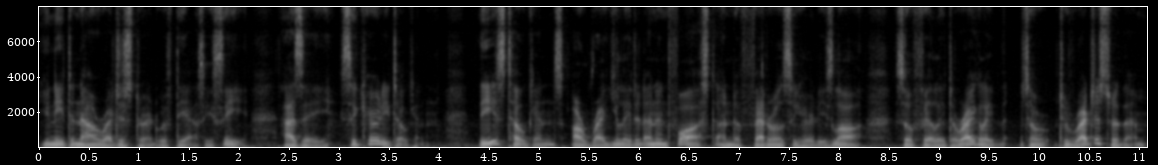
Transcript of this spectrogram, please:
you need to now register it with the SEC as a security token. These tokens are regulated and enforced under federal securities law, so failure to regulate so to register them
